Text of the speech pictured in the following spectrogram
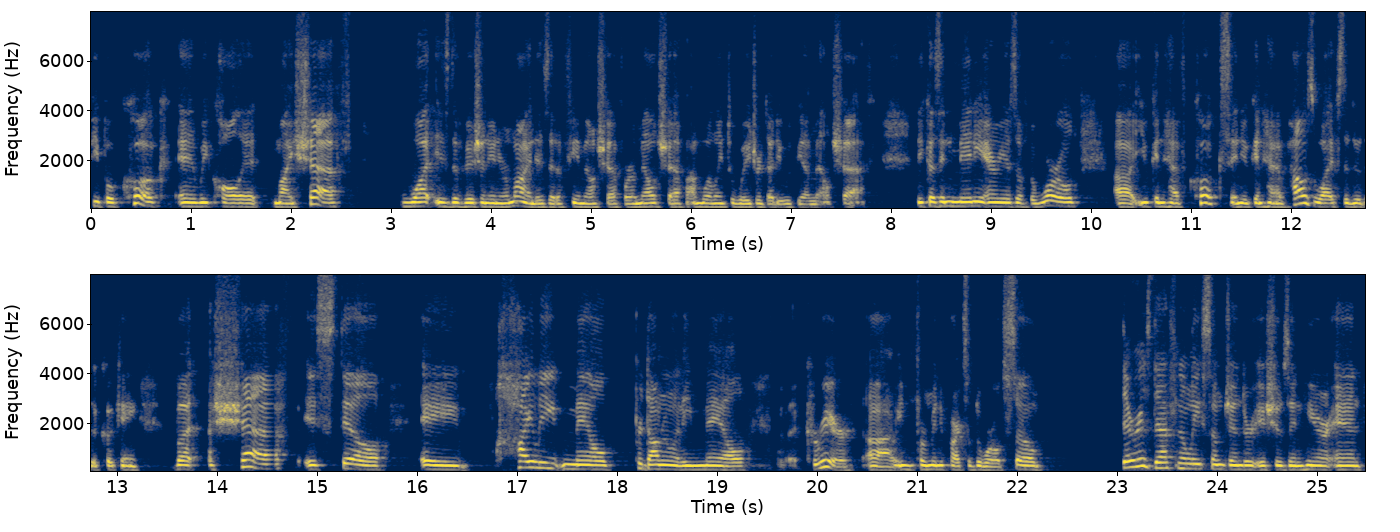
people cook and we call it my chef what is the vision in your mind? Is it a female chef or a male chef? I'm willing to wager that it would be a male chef. Because in many areas of the world, uh, you can have cooks and you can have housewives to do the cooking, but a chef is still a highly male predominantly male career uh, in, for many parts of the world. So there is definitely some gender issues in here. And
